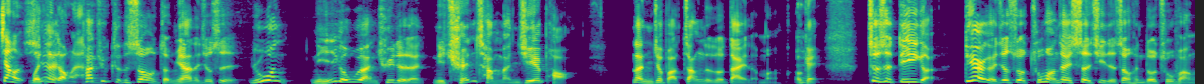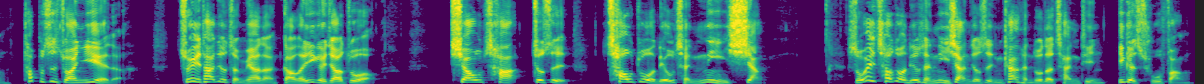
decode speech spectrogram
这样我听懂了。他去的时候怎么样呢？就是如果你一个污染区的人，你全场满街跑，那你就把脏的都带了嘛。OK，这是第一个。第二个就是说，厨房在设计的时候，很多厨房它不是专业的，所以他就怎么样呢？搞了一个叫做交叉，就是操作流程逆向。所谓操作流程逆向，就是你看很多的餐厅，一个厨房，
